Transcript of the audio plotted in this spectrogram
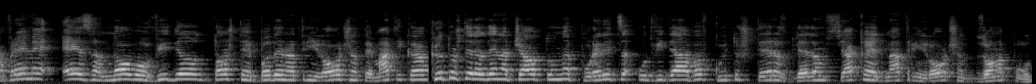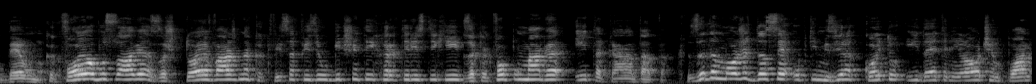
Време е за ново видео. То ще бъде на тренировъчна тематика, като ще даде началото на поредица от видеа, в които ще разгледам всяка една тренировъчна зона по-отделно. Какво я обославя, защо е важна, какви са физиологичните и характеристики, за какво помага и така нататък. За да може да се оптимизира който и да е тренировъчен план,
